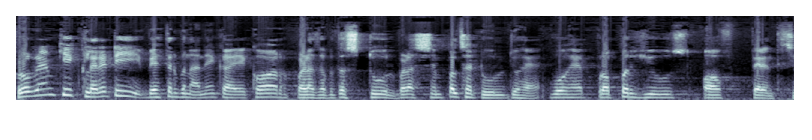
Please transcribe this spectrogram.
پروگرام کی کلیئرٹی بہتر بنانے کا ایک اور بڑا زبردست ٹول، بڑا سمپل سا ٹول جو ہے، وہ ہے پراپر یوز آف پیرنتھس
